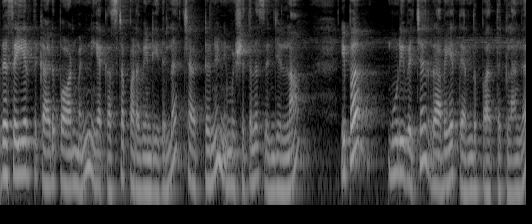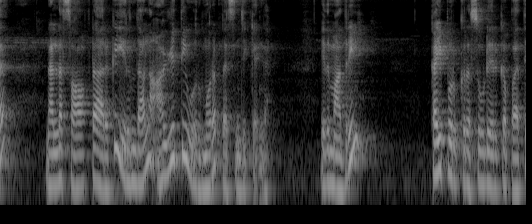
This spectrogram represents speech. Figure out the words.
இதை செய்கிறதுக்கு அடுப்பு ஆன் பண்ணி நீங்கள் கஷ்டப்பட வேண்டியதில்லை. சட்டுன்னு நிமிஷத்தில் செஞ்சிடலாம். இப்போ மூடி வச்ச ரவையை திறந்து பார்த்துக்கலாங்க. நல்லா சாஃப்டாக இருக்குது இருந்தாலும் அழுத்தி ஒரு முறை பிசைஞ்சிக்கங்க. இது மாதிரி கை பொறுக்கிற சூடு இருக்க பார்த்து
